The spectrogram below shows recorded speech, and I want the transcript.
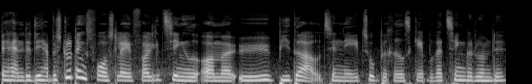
behandle det her beslutningsforslag i Folketinget om at øge bidraget til NATO-beredskabet. Hvad tænker du om det?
